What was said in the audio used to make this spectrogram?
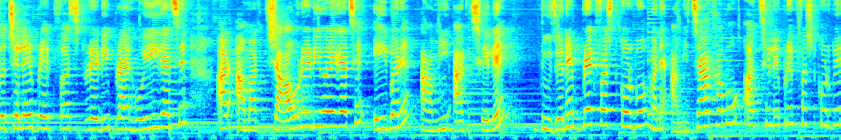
তো ছেলের ব্রেকফাস্ট রেডি প্রায় হয়েই গেছে। আর আমার চাও রেডি হয়ে গেছে। এইবারে আমি আর ছেলে দুজনে ব্রেকফাস্ট করব। মানে আমি চা খাব আর ছেলে ব্রেকফাস্ট করবে।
